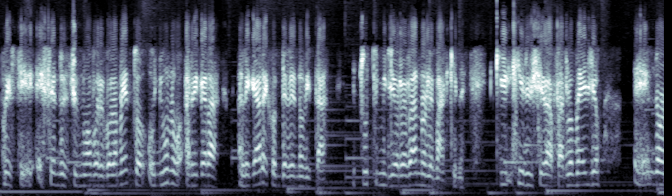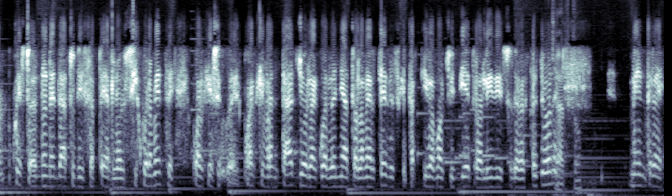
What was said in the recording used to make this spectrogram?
questi, essendoci un nuovo regolamento, ognuno arriverà alle gare con delle novità e tutti miglioreranno le macchine. Chi, chi riuscirà a farlo meglio, eh, non, questo non è dato di saperlo, sicuramente qualche, qualche, vantaggio l'ha guadagnato la Mercedes che partiva molto indietro all'inizio della stagione, certo. mentre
